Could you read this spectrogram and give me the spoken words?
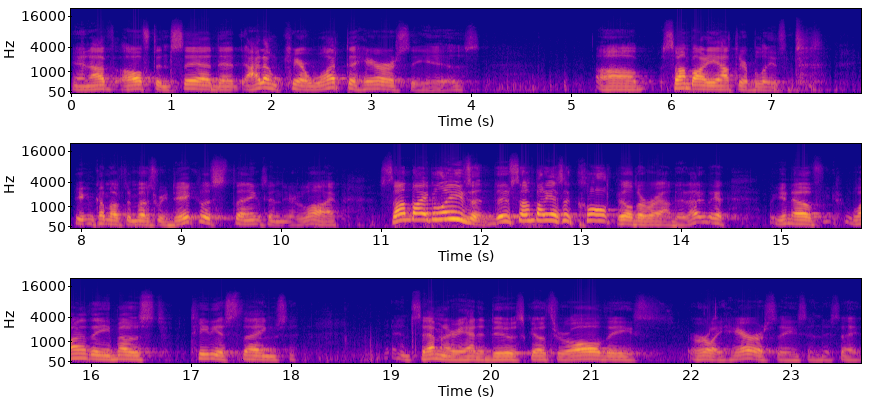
And I've often said that I don't care what the heresy is, uh, somebody out there believes it. You can come up with the most ridiculous things in your life. Somebody believes it. There's somebody has a cult built around it. I, you know, one of the most tedious things in seminary had to do is go through all these early heresies and to say,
